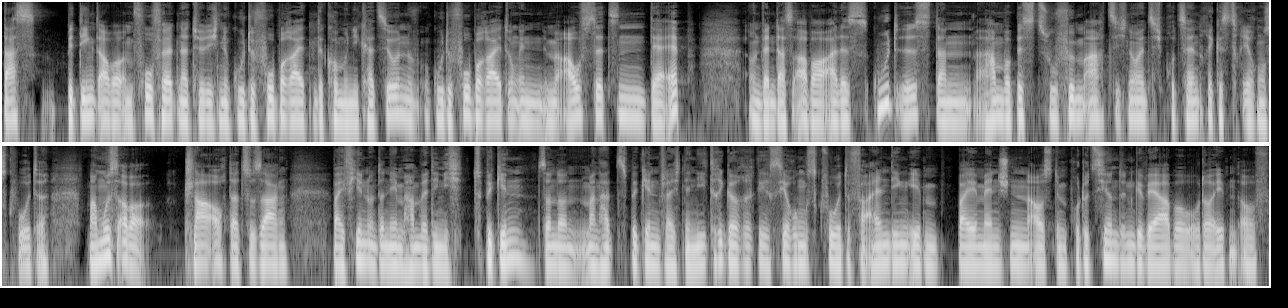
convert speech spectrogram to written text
Das bedingt aber im Vorfeld natürlich eine gute vorbereitende Kommunikation, eine gute Vorbereitung in, im Aufsetzen der App. Und wenn das aber alles gut ist, dann haben wir bis zu 85, 90 Prozent Registrierungsquote. Man muss aber klar auch dazu sagen, bei vielen Unternehmen haben wir die nicht zu Beginn, sondern man hat zu Beginn vielleicht eine niedrigere Registrierungsquote, vor allen Dingen eben bei Menschen aus dem produzierenden Gewerbe oder eben auf,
